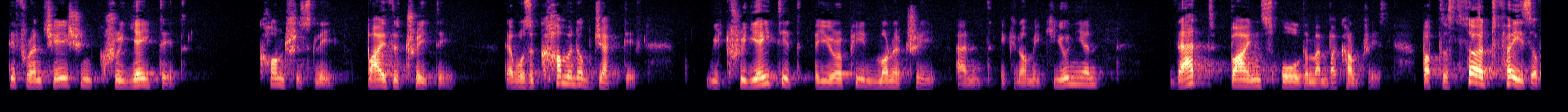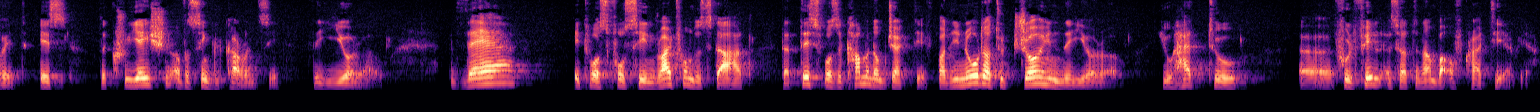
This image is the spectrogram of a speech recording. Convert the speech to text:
differentiation created consciously by the treaty. There was a common objective. We created a European monetary and economic union that binds all the member countries. But the third phase of it is the creation of a single currency, the euro. There, it was foreseen right from the start that this was a common objective, but in order to join the euro, you had to uh, fulfill a certain number of criteria.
